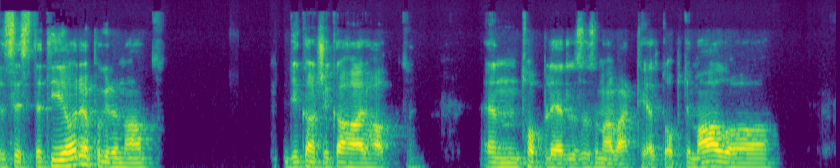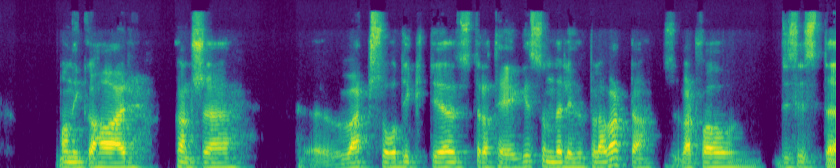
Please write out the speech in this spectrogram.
det siste tiåret, pga. at de kanskje ikke har hatt en toppledelse som har vært helt optimal, og man ikke har kanskje vært så dyktige strategisk som det Liverpool har vært. da. I hvert fall de siste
